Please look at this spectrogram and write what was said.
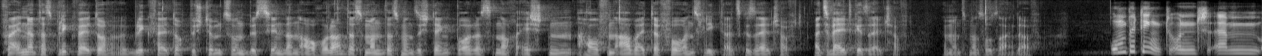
Verändert das Blickfeld doch, Blickfeld doch bestimmt so ein bisschen dann auch, oder? Dass man, dass man sich denkt, boah, das ist noch echt ein Haufen Arbeit, der vor uns liegt als Gesellschaft, als Weltgesellschaft, wenn man es mal so sagen darf. Unbedingt. Und ähm,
